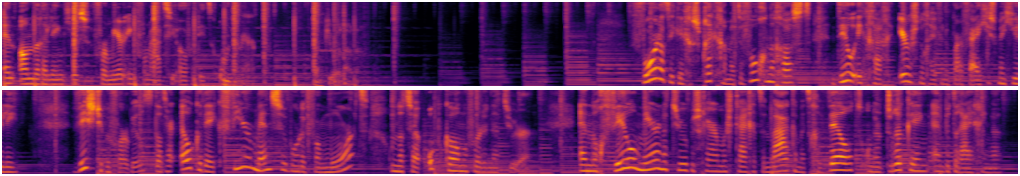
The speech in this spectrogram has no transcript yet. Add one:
en andere linkjes voor meer informatie over dit onderwerp. Dankjewel, Laura. Voordat ik in gesprek ga met de volgende gast, deel ik graag eerst nog even een paar feitjes met jullie. Wist je bijvoorbeeld dat er elke week vier mensen worden vermoord omdat zij opkomen voor de natuur? En nog veel meer natuurbeschermers krijgen te maken met geweld, onderdrukking en bedreigingen.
